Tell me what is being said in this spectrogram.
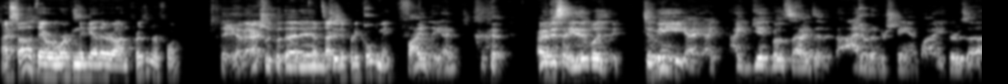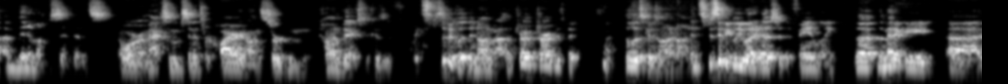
I saw that they were working together on prison reform. they have actually put that in. That's to- actually pretty cool to me. finally, I, I would just say it was to me. I, I, I get both sides of it, but I don't understand why there's a, a minimum sentence or a maximum sentence required on certain convicts because of I mean, specifically the nonviolent drug charges, but the list goes on and on. And specifically, what it does to the family, the the Medicaid. Uh,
